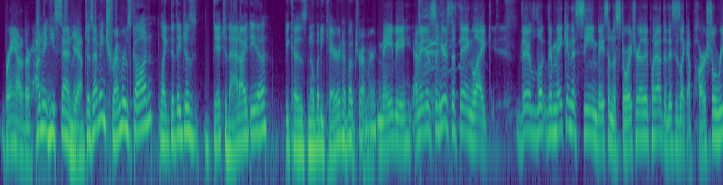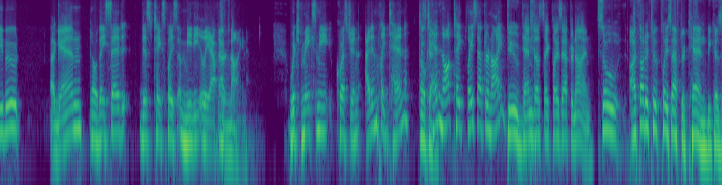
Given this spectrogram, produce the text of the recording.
brain out of their head. I mean, he's Sandman. Yeah. Does that mean Tremor's gone? Like, did they just ditch that idea because nobody cared about Tremor? Maybe. I mean, so here's the thing: like, they're look, they're making this seem based on the story trailer they put out that this is like a partial reboot. Again, no, they said this takes place immediately after, After- nine, which makes me question. I didn't play ten. Does Okay. ten not take place after nine? Dude, ten does take place after nine. So I thought it took place after 10 because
